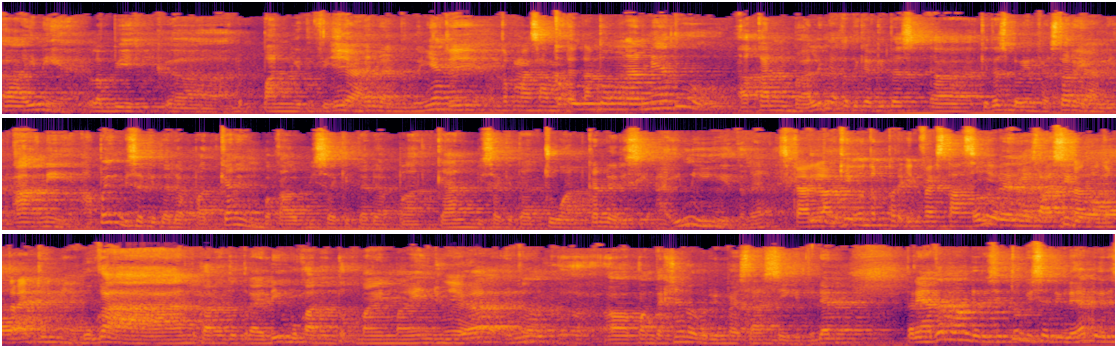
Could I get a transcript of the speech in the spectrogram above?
uh, ini ya, lebih ke depan gitu visionnya dan tentunya Iya. Jadi untuk masa mendatang. keuntungannya tuh akan balik nggak ketika kita uh, kita sebagai investor Iya. ya beli A nih, apa yang bisa kita dapatkan yang bakal bisa kita dapatkan, bisa kita cuankan dari si A ini gitu kan. Sekali lagi untuk berinvestasi. Oh, untuk ya. investasi Bukan dong. untuk trading ya. Bukan, bukan untuk trading, bukan untuk main-main juga. Iya, itu uh, konteksnya udah berinvestasi gitu. Dan ternyata memang dari situ bisa dilihat dari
